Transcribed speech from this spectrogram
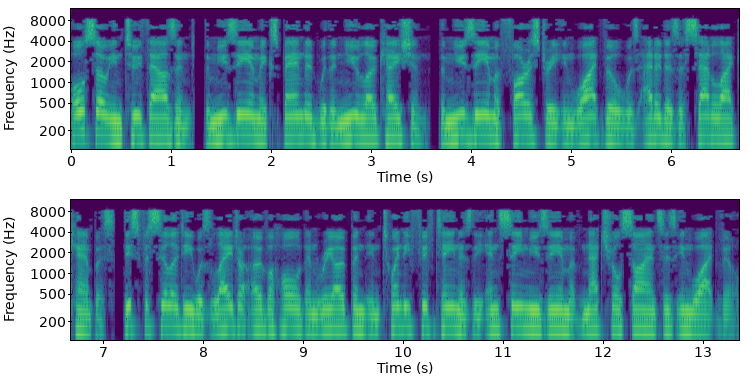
Also in 2000, the museum expanded with a new location. The Museum of Forestry in Whiteville was added as a satellite campus. This facility was later overhauled and reopened in 2015 as the NC Museum of Natural Sciences in Whiteville.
